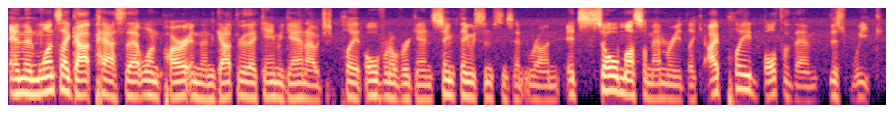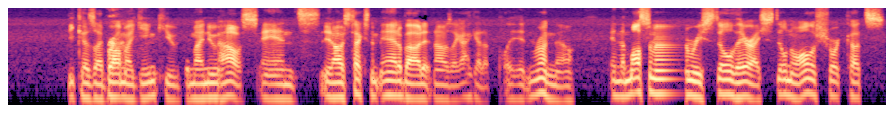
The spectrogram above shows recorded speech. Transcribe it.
and then once I got past that one part and then got through that game again, I would just play it over and over again. Same thing with Simpsons Hit and Run. It's so muscle memory. Like I played both of them this week because I brought my GameCube to my new house, and you know I was texting Matt about it, and I was like, I gotta play Hit and Run now. And the muscle memory is still there. I still know all the shortcuts,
